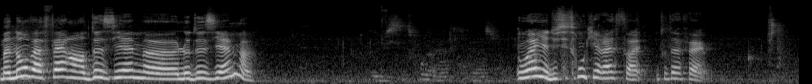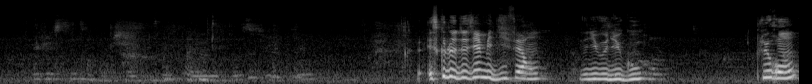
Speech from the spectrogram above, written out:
Maintenant, on va faire un deuxième, euh, le deuxième. Ouais, il y a du citron qui reste, ouais, tout à fait. Est-ce que le deuxième est différent au niveau du goût? Plus rond?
